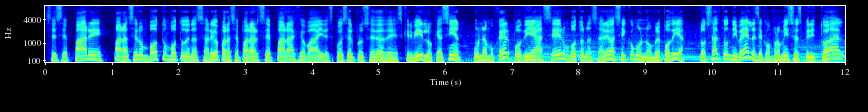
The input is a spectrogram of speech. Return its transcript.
se separe para hacer un voto, un voto de Nazareo para separarse para Jehová y después él procede a describir lo que hacían. Una mujer podía hacer un voto Nazareo así como un hombre podía. Los altos niveles de compromiso espiritual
